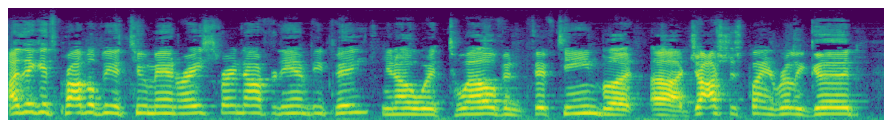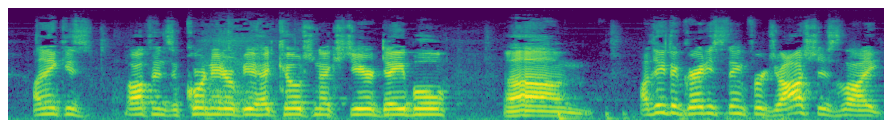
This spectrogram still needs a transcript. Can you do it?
I think it's probably a two man race right now for the MVP. You know, with 12 and 15, but uh, Josh is playing really good. I think his offensive coordinator will be a head coach next year, Daboll. Um, I think the greatest thing for Josh is like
